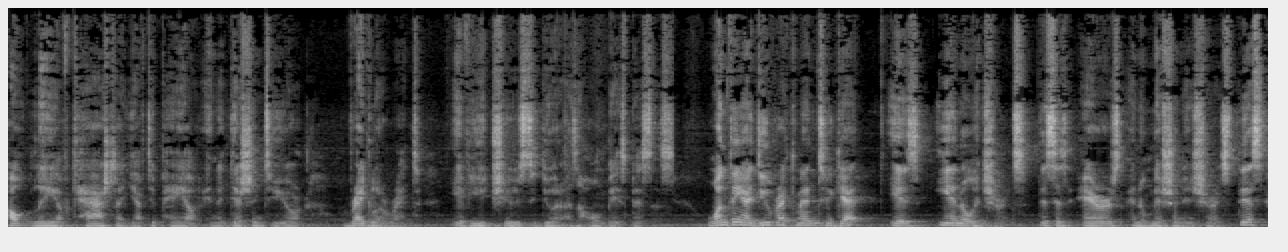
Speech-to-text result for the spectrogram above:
outlay of cash that you have to pay out in addition to your regular rent if you choose to do it as a home-based business. One thing I do recommend to get is E&O insurance. This is errors and omission insurance. This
